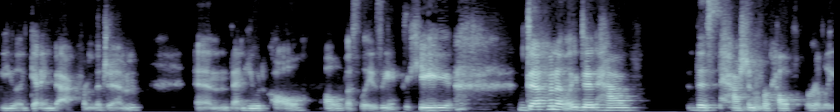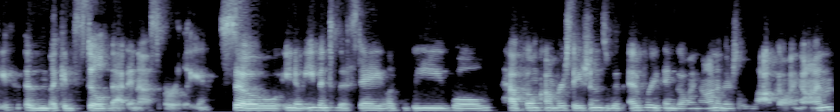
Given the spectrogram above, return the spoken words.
be like getting back from the gym and then he would call all of us lazy. He definitely did have this passion for health early and like instilled that in us early. So, you know, even to this day, like we will have phone conversations with everything going on and there's a lot going on,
